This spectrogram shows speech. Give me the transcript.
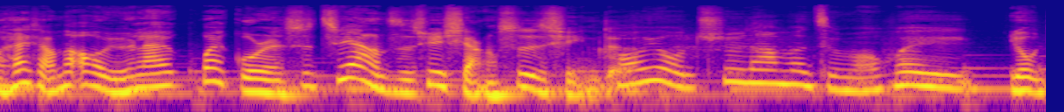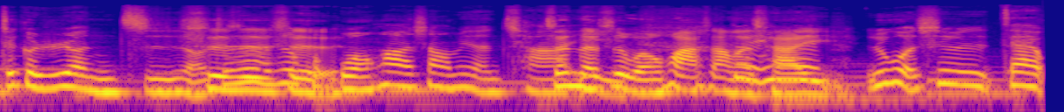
我才想到哦，原来外国人是这样子去想事情的，好有趣！他们怎么会有这个认知哦？是是是，文化上面的差异，真的是文化上的差异。如果是在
